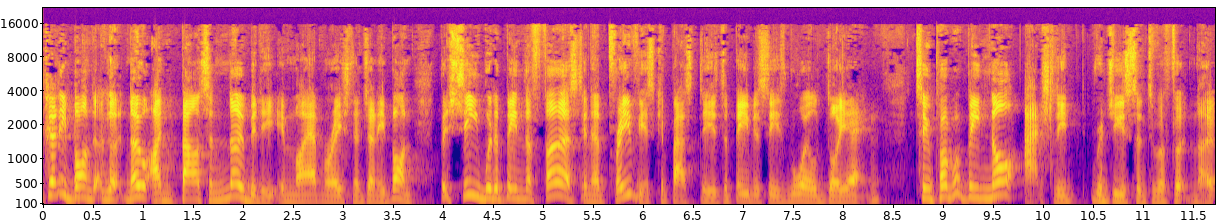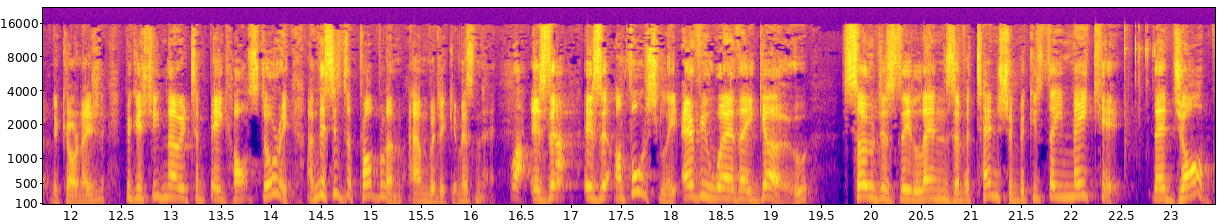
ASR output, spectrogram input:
Jennie Bond, look, no, I bow to nobody in my admiration of Jennie Bond, but she would have been the first in her previous capacity as the BBC's royal doyen to probably not actually reduce them to a footnote at the coronation because she'd know it's a big hot story. And this is the problem, Anne Widdecombe, isn't it? Well, is that uh, is that unfortunately everywhere they go, so does the lens of attention because they make it their job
